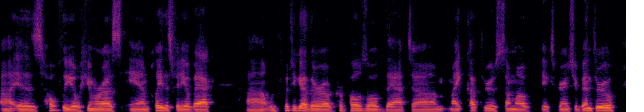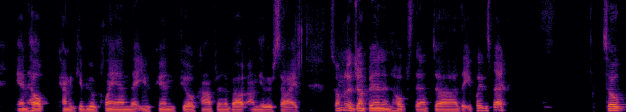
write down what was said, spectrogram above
uh, is hopefully you'll humor us and play this video back. Uh, we've put together a proposal that um, might cut through some of the experience you've been through and help kind of give you a plan that you can feel confident about on the other side. So I'm going to jump in in hopes that uh, that you play this back. So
